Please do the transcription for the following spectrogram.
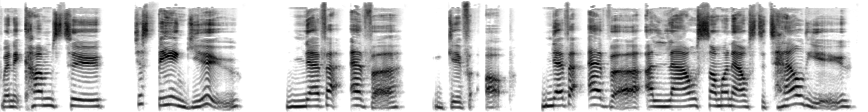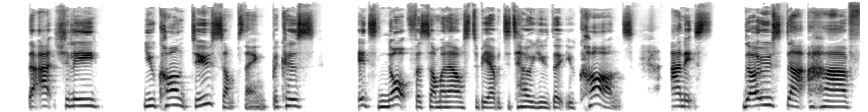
when it comes to just being you, never ever give up. Never ever allow someone else to tell you that actually you can't do something because it's not for someone else to be able to tell you that you can't. And it's those that have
